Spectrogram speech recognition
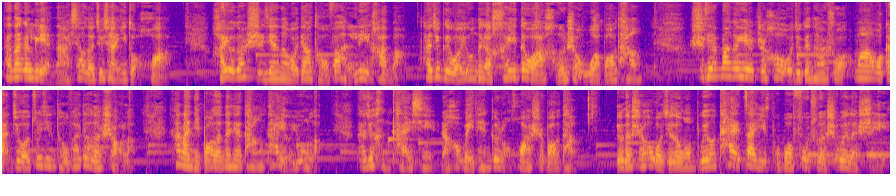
她那个脸呢，笑得就像一朵花。还有段时间呢，我掉头发很厉害嘛，她就给我用那个黑豆啊、何首乌啊煲汤。十天半个月之后，我就跟她说：“妈，我感觉我最近头发掉的少了，看来你煲的那些汤太有用了。”她就很开心，然后每天各种花式煲汤。有的时候我觉得我们不用太在意婆婆付出的是为了谁，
